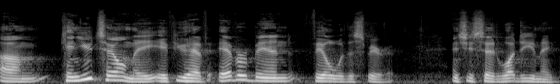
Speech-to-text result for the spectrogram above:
Um, can you tell me if you have ever been filled with the Spirit? And she said, What do you mean?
